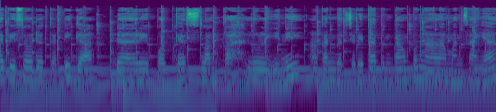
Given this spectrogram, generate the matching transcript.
episode ketiga dari podcast Langkah Luli ini akan bercerita tentang pengalaman saya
